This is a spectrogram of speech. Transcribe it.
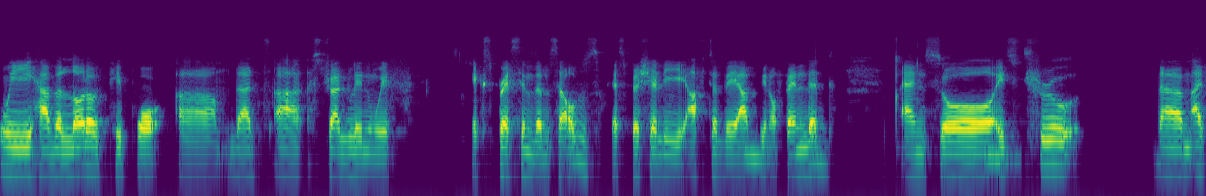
we have a lot of people um, that are struggling with expressing themselves, especially after they have been offended. And so it's true. Um, I,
